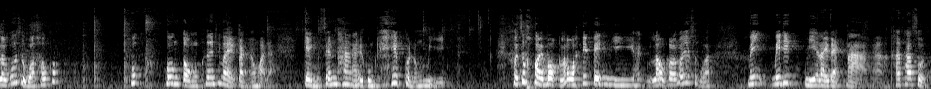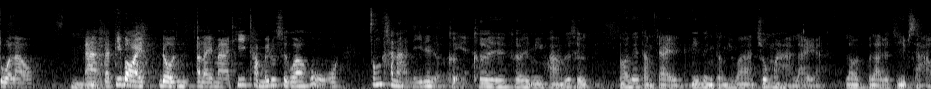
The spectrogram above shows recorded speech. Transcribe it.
เราก็รู้สึกว่าเขาก็พุ่งพุ่งตรงเพื่อนที่มาจากต่างจังหวัดอะเก่งเส้นทางในกรุงเทพกว่าน้องหมีเขาจะคอยบอกเราว่าให้เป็นอย่างนี้เราก็รู้สึกว่า ไม่ไม่ได้มีอะไรแตกต่างอะถ้าถ้าส่วนตัวเรา อืมอะแต่พี่บอยโดนอะไรมาที่ทำให้รู้สึกว่าโหต้องขนาดนี้เลยเหรอเคอะไรเงี้ยเคยเคยมีความรู้สึกน้อยเนื้อต่ำใจนิดหนึ่งตรงที่ว่าช่วงมหาลัยอะเราเวลาเราจีบสาว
